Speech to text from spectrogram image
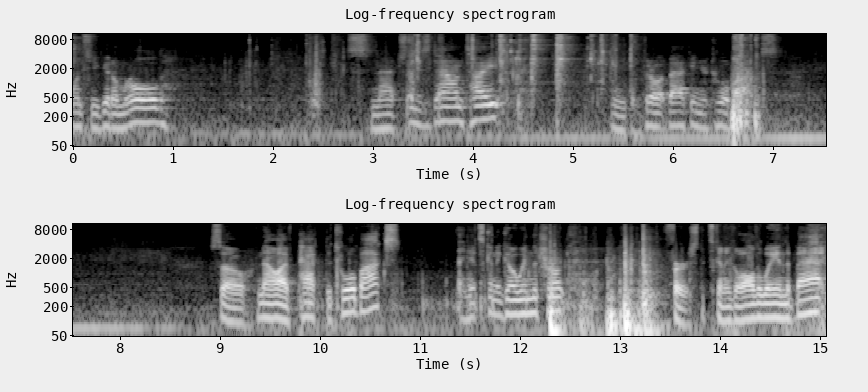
Once you get them rolled, snatch these down tight and you can throw it back in your toolbox. So now I've packed the toolbox and it's going to go in the trunk first. It's going to go all the way in the back.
